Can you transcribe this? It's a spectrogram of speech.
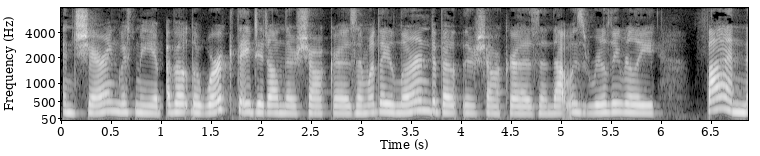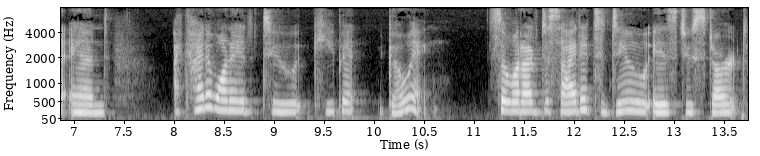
and sharing with me about the work they did on their chakras and what they learned about their chakras. And that was really, really fun. And I kind of wanted to keep it going. So, what I've decided to do is to start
